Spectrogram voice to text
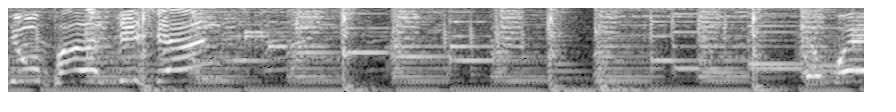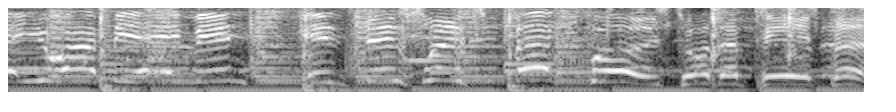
You politicians, the way you are behaving is disrespectful to the people.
